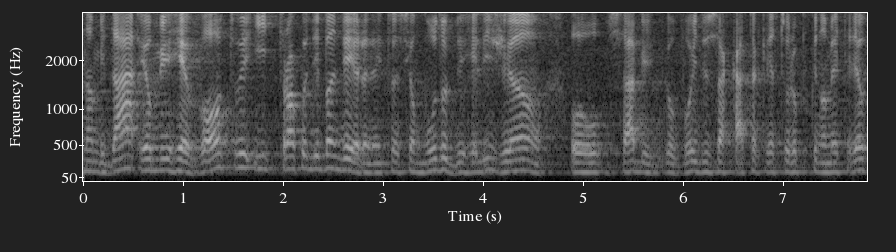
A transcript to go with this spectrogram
não me dá, eu me revolto e troco de bandeira. Né? Então, assim, eu mudo de religião, ou, sabe, eu vou e desacato a criatura porque não me entendeu.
